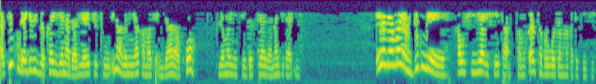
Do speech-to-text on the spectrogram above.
Atiku ya girgiza kai yana dariya ya ce to ina ganin ya kamata in gyara ko? Suleiman ya ce gaskiya da na ji daɗi Eh dai Maryam duk me haushi ya ishe ta tamkar ta bar wajen haka take ji.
